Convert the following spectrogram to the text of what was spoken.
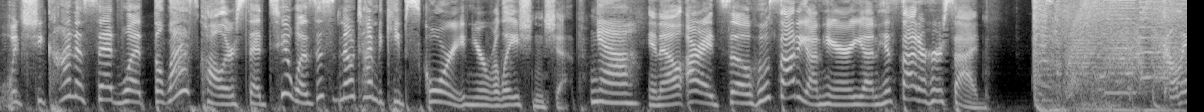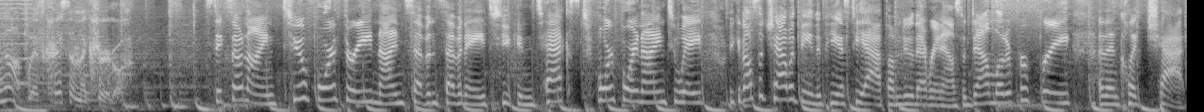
what she kind of said, what the last caller said too, was this is no time to keep score in your relationship. Yeah. You know? All right. So, who's side are you on here? Are you on his side or her side? Coming up with Chris and the crew. 609 243 9778. You can text 44928. You can also chat with me in the PST app. I'm doing that right now. So download it for free and then click chat.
